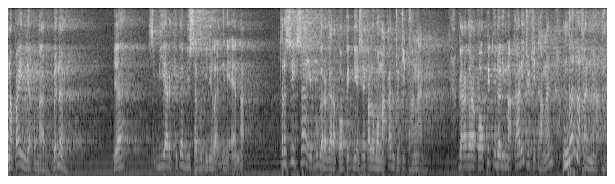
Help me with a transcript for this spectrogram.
Ngapain dia kemari? Bener. Ya biar kita bisa begini lagi nih enak. Tersiksa ibu gara-gara covid. Biasanya kalau mau makan cuci tangan. Gara-gara covid udah lima kali cuci tangan enggak makan-makan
